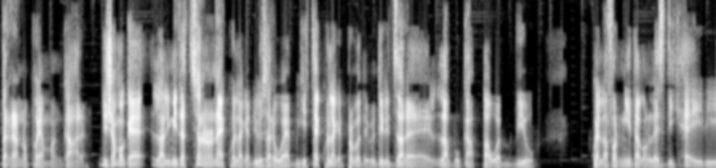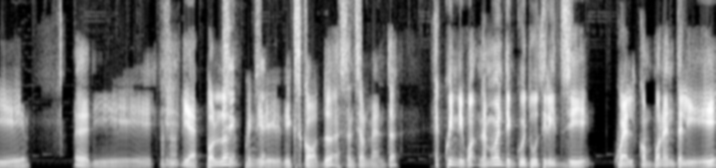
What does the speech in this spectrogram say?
verranno poi a mancare. Diciamo che la limitazione non è quella che devi usare WebKit, è quella che proprio devi utilizzare la VK WebView, quella fornita con l'SDK di, eh, di, uh-huh. di, Apple, sì, quindi sì. Di, Xcode essenzialmente. E quindi nel momento in cui tu utilizzi quel componente lì,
